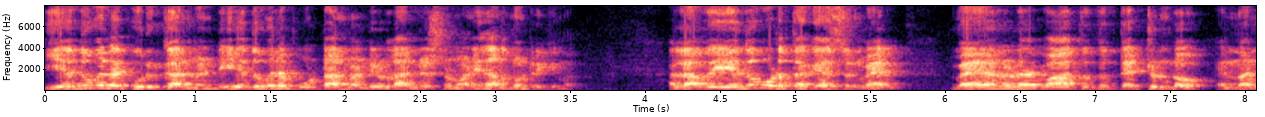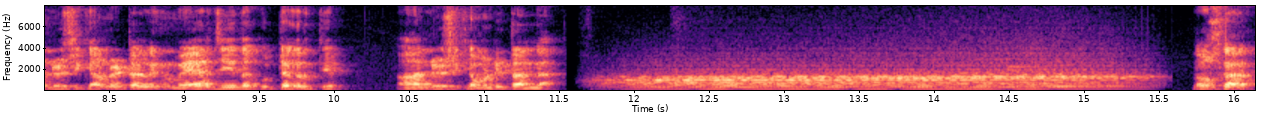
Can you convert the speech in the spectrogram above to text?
യദുവിനെ കുരുക്കാൻ വേണ്ടി യദുവിനെ പൂട്ടാൻ വേണ്ടിയുള്ള അന്വേഷണമാണ് ഈ നടന്നുകൊണ്ടിരിക്കുന്നത്. അല്ലാതെ യദു കൊടുത്ത കേസിന്മേൽ മേയറുടെ ഭാഗത്ത് തെറ്റുണ്ടോ എന്ന് അന്വേഷിക്കാൻ വേണ്ടിയിട്ട് അല്ലെങ്കിൽ മേയർ ചെയ്ത കുറ്റകൃത്യം അന്വേഷിക്കാൻ വേണ്ടിയിട്ടല്ല. നമസ്കാരം.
